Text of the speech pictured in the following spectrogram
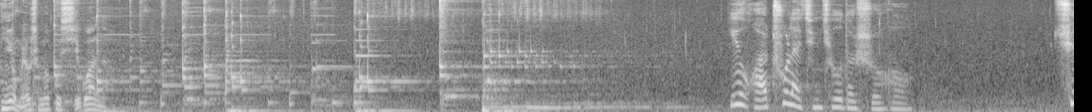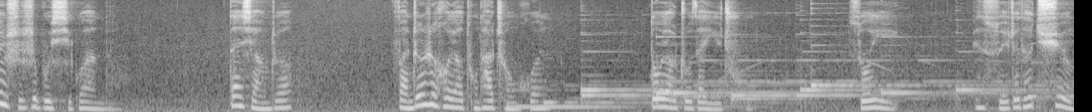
你有没有什么不习惯的？夜华初来青丘的时候，确实是不习惯的。但想着，反正日后要同他成婚，都要住在一处，所以便随着他去了。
